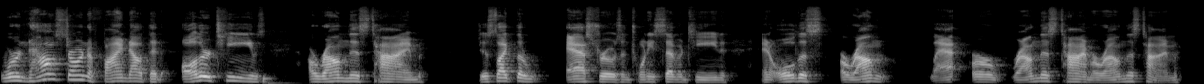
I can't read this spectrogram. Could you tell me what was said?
We're now starting to find out that other teams around this time, just like the Astros in 2017 and all this around lat or around this time, around this time,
